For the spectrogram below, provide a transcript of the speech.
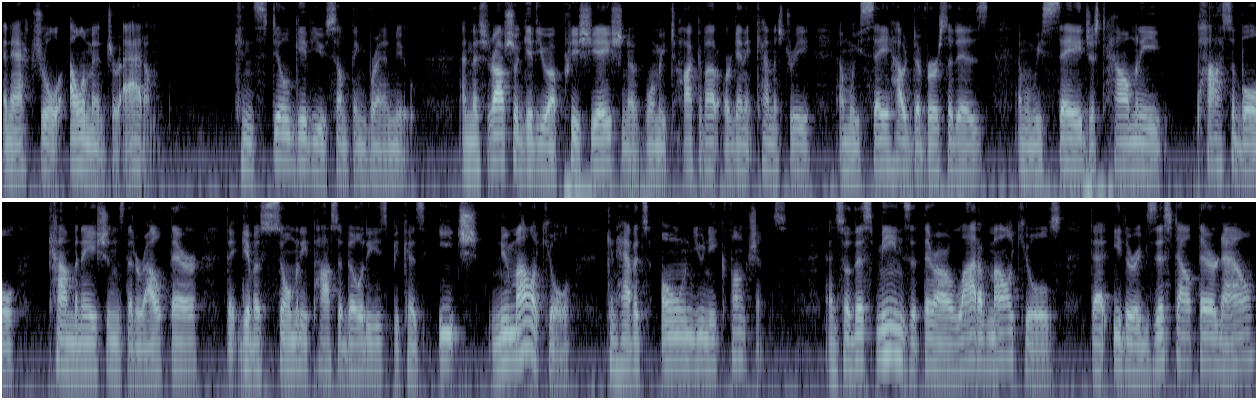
an actual element or atom, can still give you something brand new. And this should also give you appreciation of when we talk about organic chemistry and we say how diverse it is, and when we say just how many possible combinations that are out there that give us so many possibilities because each new molecule can have its own unique functions. And so this means that there are a lot of molecules that either exist out there now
